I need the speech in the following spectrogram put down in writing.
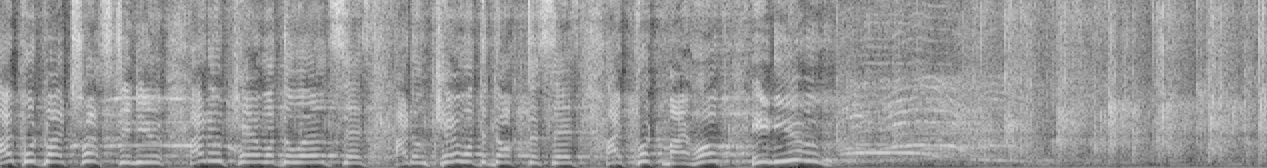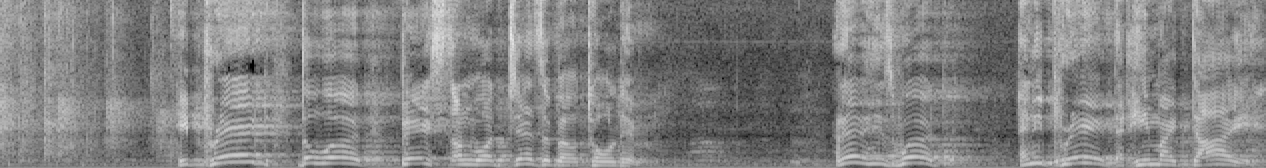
I put my trust in you. I don't care what the world says. I don't care what the doctor says. I put my hope in you. He prayed the word based on what Jezebel told him. And then his word, and he prayed that he might die.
